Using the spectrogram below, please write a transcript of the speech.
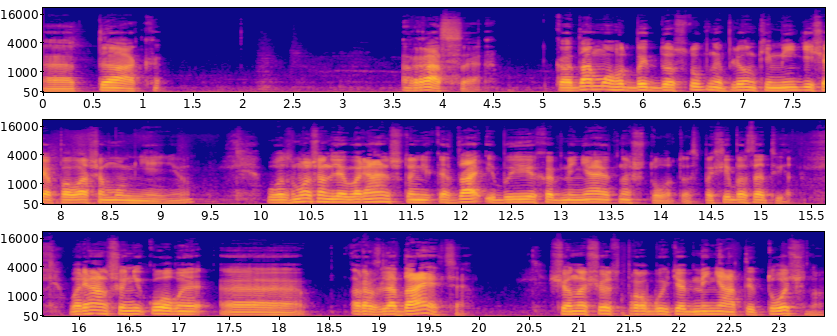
Е, так. Раса. Когда могут быть доступны пленки Мидича, по вашему мнению? Возможен ли вариант, что никогда и бы их обменяют на что-то? Спасибо за ответ. Вариант, що ніколи е, розглядається, що на щось спробують обміняти точно,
